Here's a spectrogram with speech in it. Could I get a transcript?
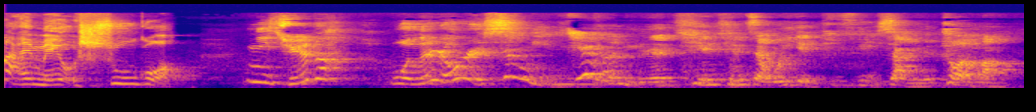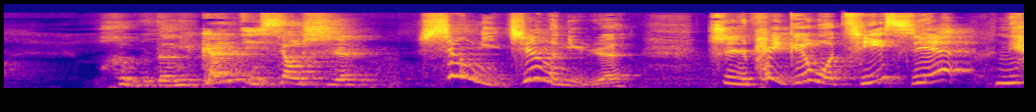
来没有输过，你觉得我能容忍像你这样的女人天天在我眼皮子底下面转吗？我恨不得你赶紧消失。像你这样的女人，只配给我提鞋。你。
